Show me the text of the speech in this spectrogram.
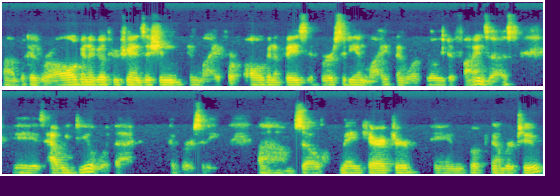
Uh, because we're all going to go through transition in life. We're all going to face adversity in life, and what really defines us is how we deal with that adversity. Um, so, main character in book number two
